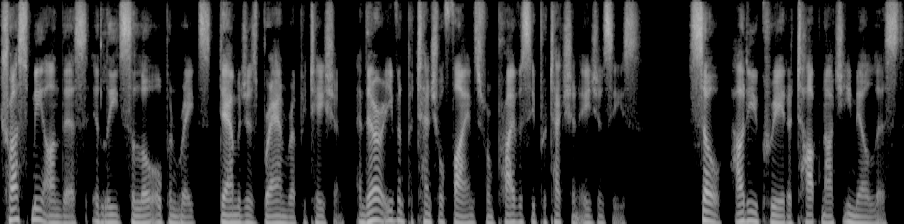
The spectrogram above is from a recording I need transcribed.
Trust me on this, it leads to low open rates, damages brand reputation, and there are even potential fines from privacy protection agencies. So, how do you create a top notch email list?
